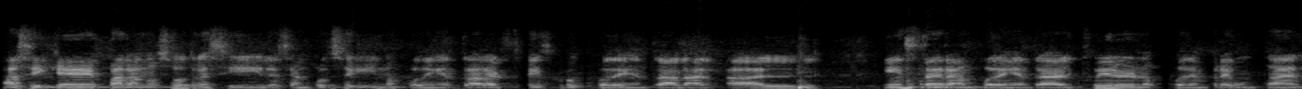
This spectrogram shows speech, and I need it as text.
Así que para nosotros, si desean conseguirnos, pueden entrar al Facebook, pueden entrar al, Instagram, pueden entrar al Twitter, nos pueden preguntar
